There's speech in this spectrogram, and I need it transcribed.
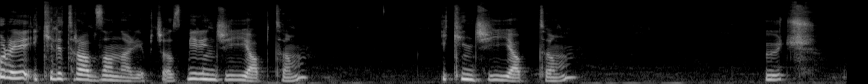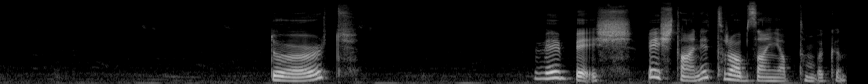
buraya ikili trabzanlar yapacağız. Birinciyi yaptım. ikinciyi yaptım. 3 4 ve 5. 5 tane trabzan yaptım bakın.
